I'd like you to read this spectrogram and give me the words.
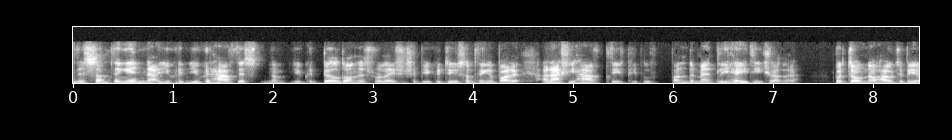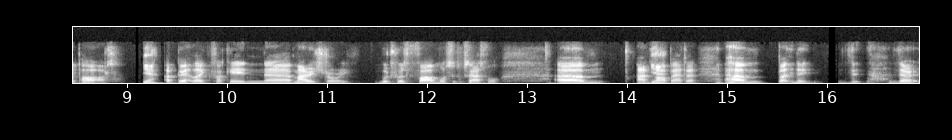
there's something in that. You could you could have this. You could build on this relationship. You could do something about it, and actually have these people fundamentally hate each other, but don't know how to be apart. Yeah, a bit like fucking uh, Marriage Story, which was far more successful, um, and Yeah. far better. Um, but you know, th- there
